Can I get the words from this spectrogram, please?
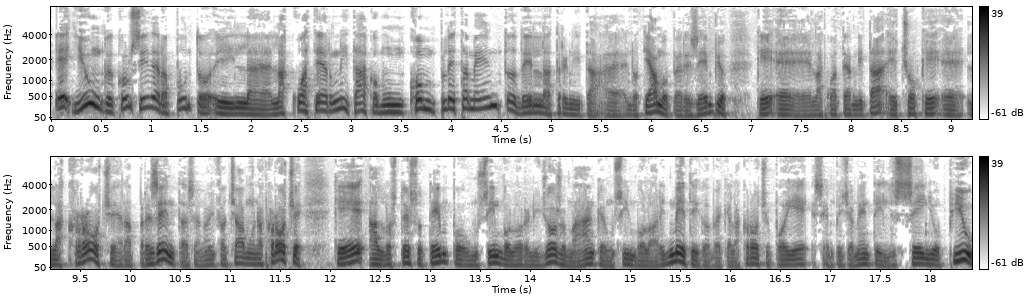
e Jung considera appunto il, la quaternità come un completamento della Trinità. Eh, notiamo per esempio che eh, la quaternità è ciò che eh, la croce rappresenta. Se noi facciamo una croce che è allo stesso tempo un simbolo religioso ma anche un simbolo aritmetico perché la croce poi è semplicemente il segno più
